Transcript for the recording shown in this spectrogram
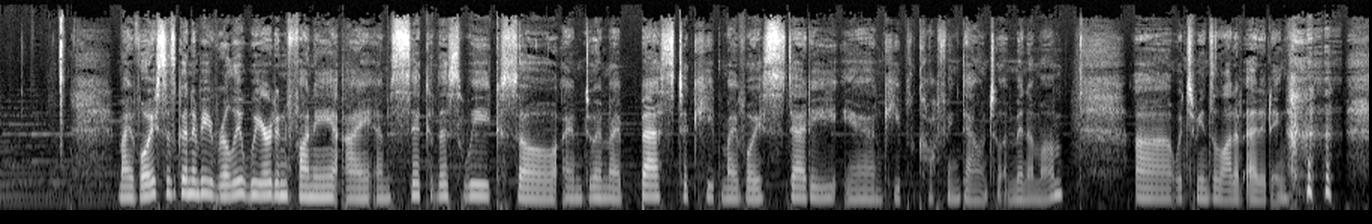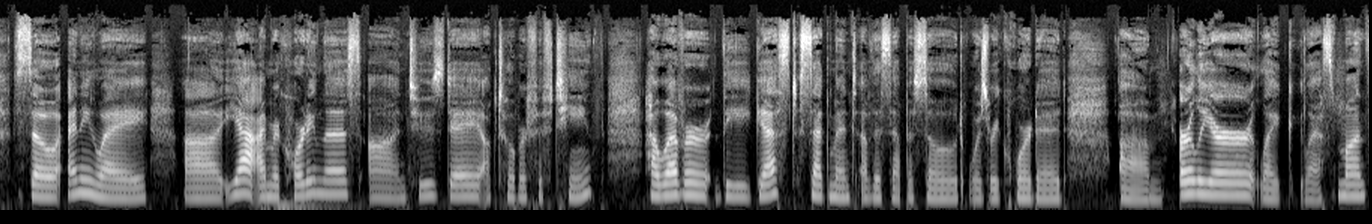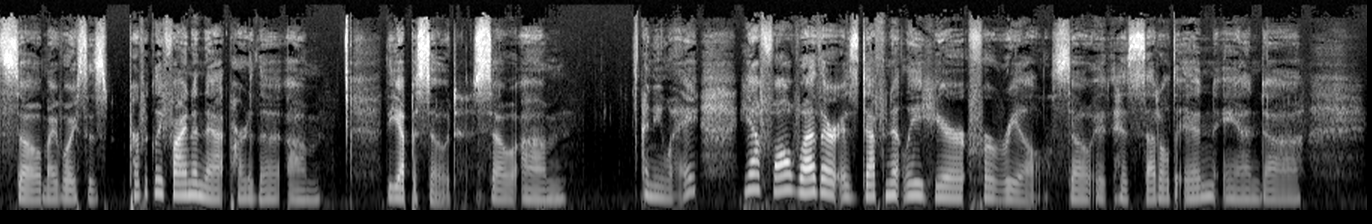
my voice is going to be really weird and funny. I am sick this week, so I'm doing my best to keep my voice steady and keep the coughing down to a minimum. Uh, which means a lot of editing. so, anyway, uh, yeah, I'm recording this on Tuesday, October 15th. However, the guest segment of this episode was recorded um, earlier, like last month, so my voice is perfectly fine in that part of the um, the episode. So, um, anyway, yeah, fall weather is definitely here for real. So it has settled in, and uh,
